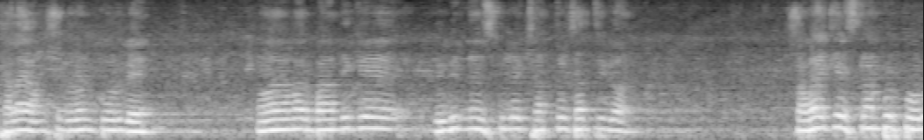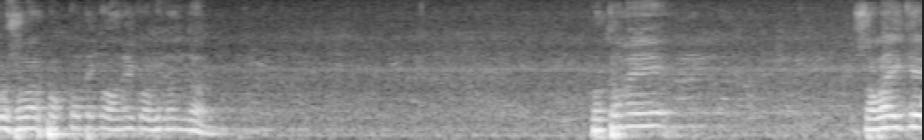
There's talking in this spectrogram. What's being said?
খেলায় অংশগ্রহণ করবেন আমার বাঁদিকে বিভিন্ন স্কুলের ছাত্রছাত্রীগণ, সবাইকে ইসলামপুর পৌরসভার পক্ষ থেকে অনেক অভিনন্দন। প্রথমে সবাইকে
